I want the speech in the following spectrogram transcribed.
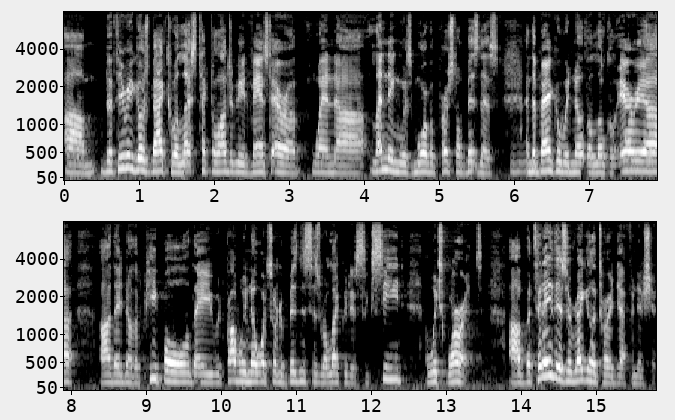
Um, the theory goes back to a less technologically advanced era when uh, lending was more of a personal business, mm-hmm. and the banker would know the local area, uh, they'd know the people. They would probably know what sort of businesses were likely to succeed and which weren't. Uh, but today there's a regulatory definition.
